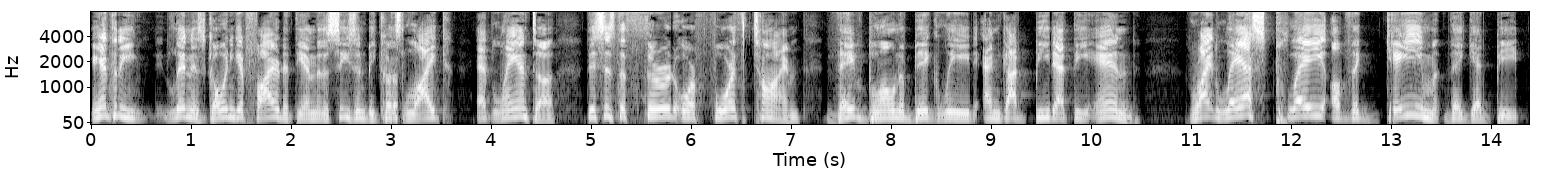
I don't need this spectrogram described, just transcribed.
Anthony Lynn is going to get fired at the end of the season because, like Atlanta, this is the third or fourth time they've blown a big lead and got beat at the end. Right, last play of the game, they get beat.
